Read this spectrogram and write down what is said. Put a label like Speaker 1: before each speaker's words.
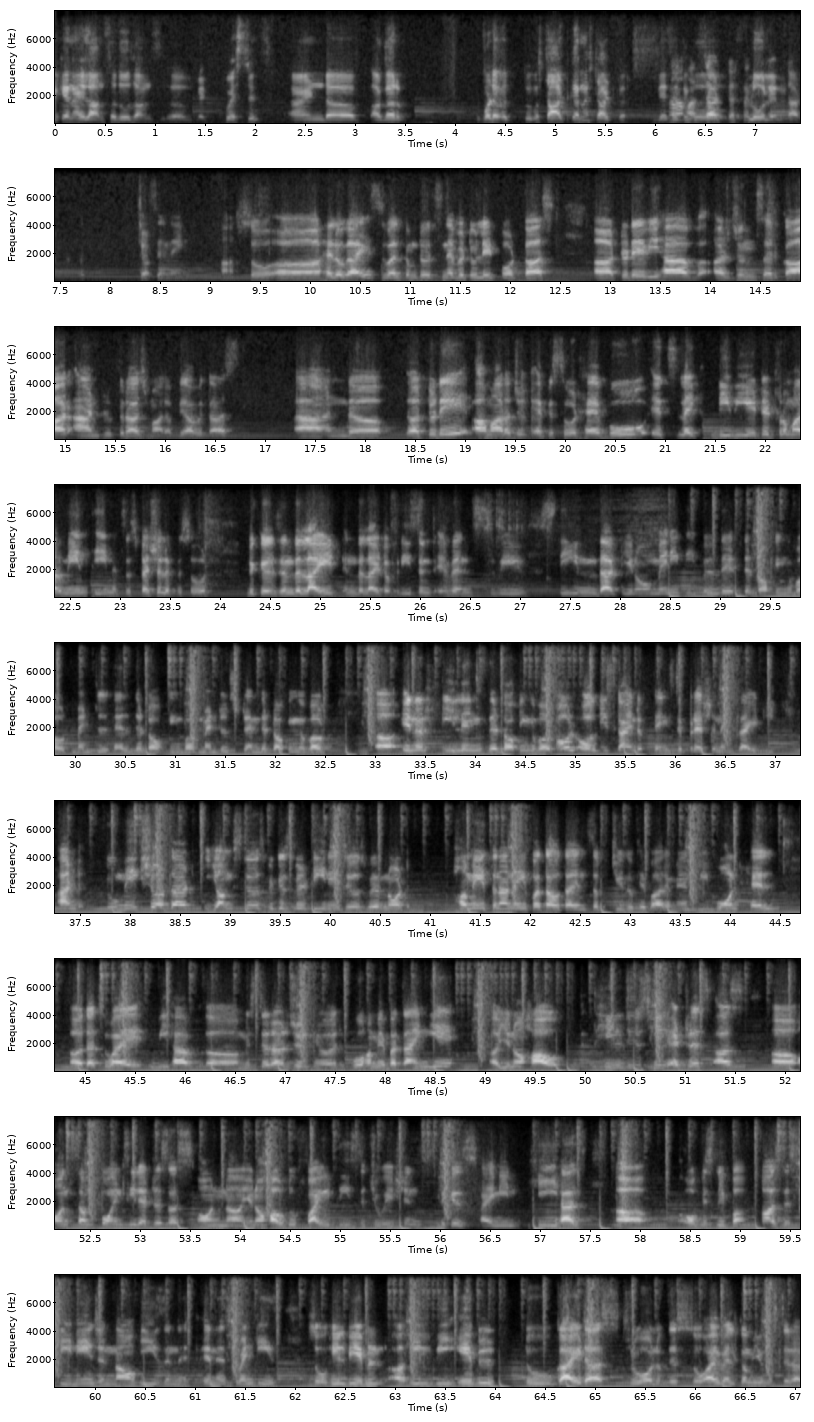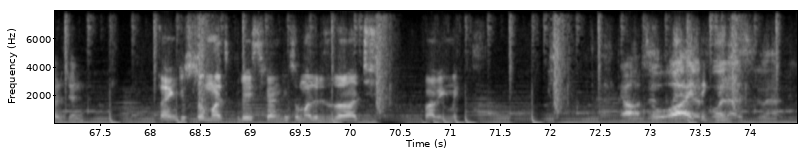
Speaker 1: I can I answer those questions and अगर whatever तू को स्टार्ट करना स्टार्ट कर जैसे हाँ, तू हाँ, को फ्लो लेना जैसे नहीं हां so hello guys welcome to it's never too late podcast today we have Arjun Sarkar and Rituraj Malviya with us and today हमारा जो एपिसोड है वो it's like deviated from our main theme it's a special episode because in the light in the light of recent events we've seen that you know many people they, they're talking about mental health they're talking about mental strength they're talking about uh, inner feelings they're talking about all all these kind of things depression anxiety and to make sure that youngsters because we're teenagers we're not हमें इतना नहीं पता होता इन सब चीज़ों के बारे में and we want help that's why we have mister Arjun here वो हमें बताएंगे you know how he just he address us uh, on some points he'll address us on uh, you know how to fight these situations because I mean he has uh, obviously passed his teenage and now he's in in his 20s so he'll be able uh, he'll be able to guide us through all of this so I welcome you Mr. Arjun
Speaker 2: thank you so much Chris thank you so much Rizraj for having me
Speaker 1: yeah so uh, I think we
